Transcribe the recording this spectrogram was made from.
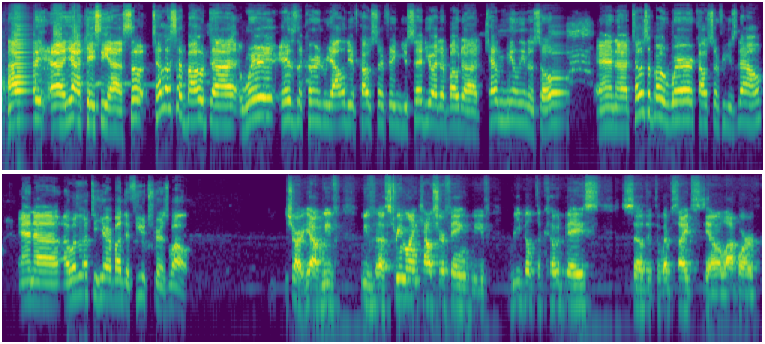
Uh, uh, yeah, Casey. Uh, so tell us about uh, where is the current reality of couchsurfing? You said you had about uh, 10 million or so. And uh, tell us about where couchsurfing is now. And I would love to hear about the future as well. Sure. Yeah, we've we've uh, streamlined couchsurfing. We've rebuilt the code base so that the website's you know a lot more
